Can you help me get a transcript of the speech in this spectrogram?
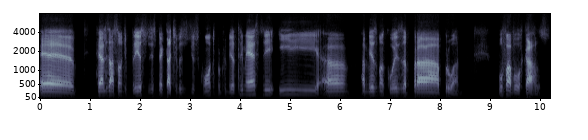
É, realização de preços e expectativas de desconto para o primeiro trimestre e a, a mesma coisa para o ano. Por favor, Carlos.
